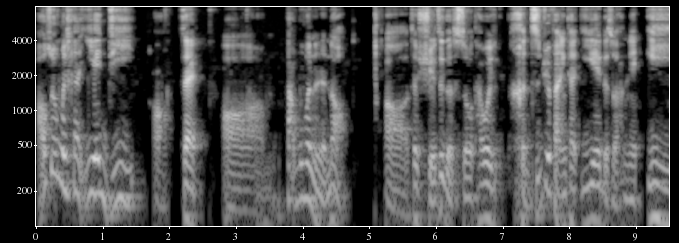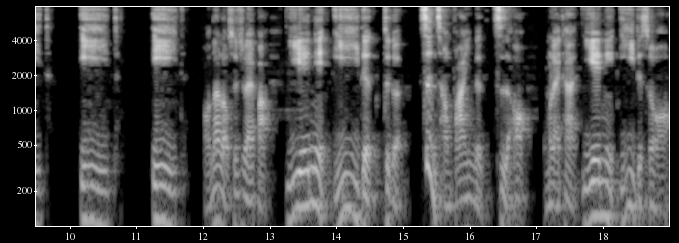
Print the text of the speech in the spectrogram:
好，所以我们先看 e a d 啊，在啊大部分的人呢啊，在学这个时候，他会很直觉反应，看 e a 的时候，他念 eat eat。eat，好，那老师就来把 e a 念 e 的这个正常发音的字啊，我们来看 e a 念 e 的时候啊，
